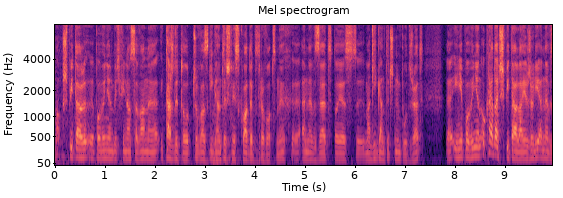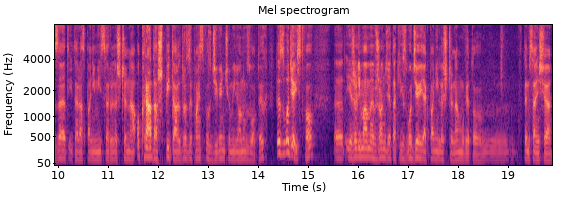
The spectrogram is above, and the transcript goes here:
No, szpital y, powinien być finansowany i każdy to odczuwa z gigantycznych składek zdrowotnych. Y, NFZ to jest, y, ma gigantyczny budżet i nie powinien okradać szpitala. Jeżeli NFZ i teraz pani minister Leszczyna okrada szpital, drodzy państwo, z 9 milionów złotych, to jest złodziejstwo. Y, Jeżeli mamy w rządzie takich złodziei jak pani Leszczyna, mówię to y, w tym sensie,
